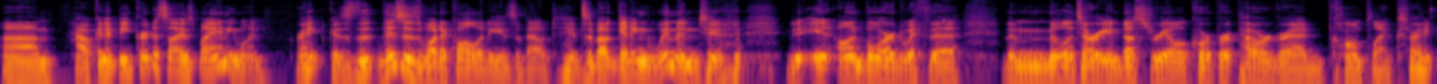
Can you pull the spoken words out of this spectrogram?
Um, how can it be criticized by anyone, right? Because th- this is what equality is about. It's about getting women to on board with the the military, industrial, corporate power grad complex, right?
